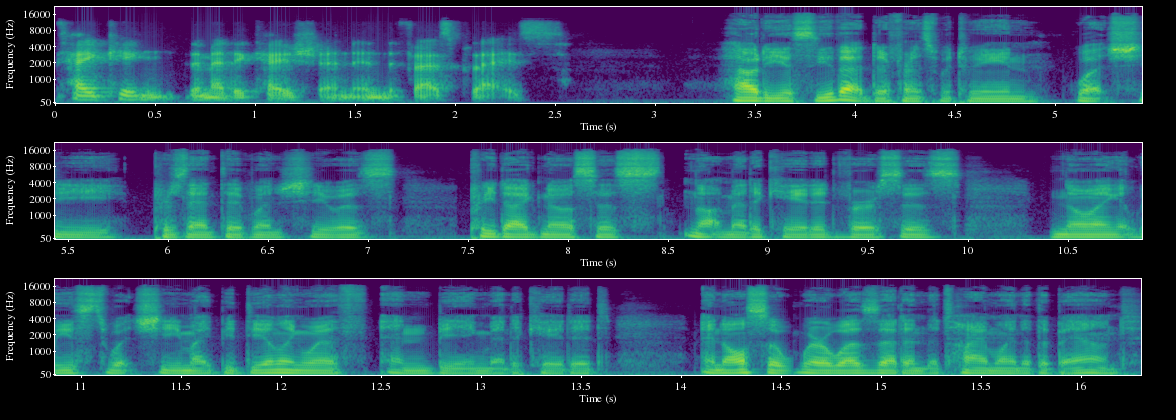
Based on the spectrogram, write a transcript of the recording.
taking the medication in the first place how do you see that difference between what she presented when she was pre-diagnosis not medicated versus knowing at least what she might be dealing with and being medicated and also where was that in the timeline of the band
